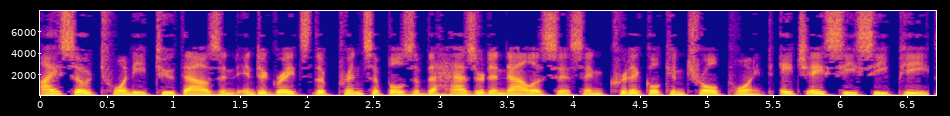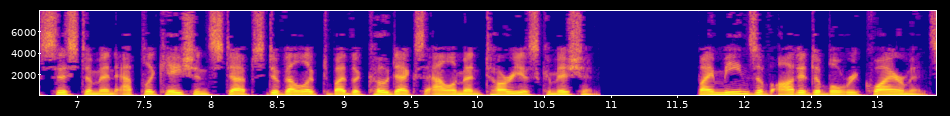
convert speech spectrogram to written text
ISO 22000 integrates the principles of the Hazard Analysis and Critical Control Point system and application steps developed by the Codex Alimentarius Commission. By means of auditable requirements,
